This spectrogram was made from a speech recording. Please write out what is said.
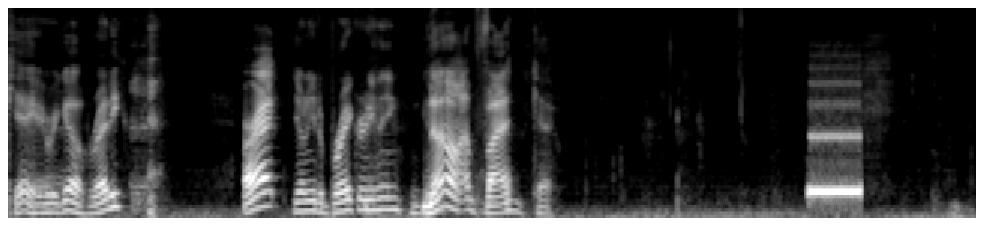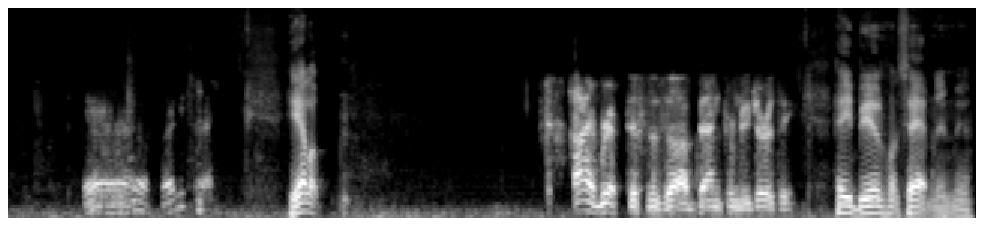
Okay, here we go. Ready? All right. You don't need a break or anything? Good? No, I'm fine. Okay. Hello. Hi, Rip. This is uh, Ben from New Jersey. Hey, Ben, what's happening, man?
